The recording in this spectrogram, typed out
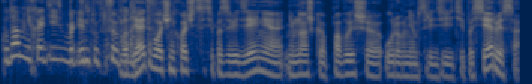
куда мне ходить, блин, танцевать? Вот для этого очень хочется, типа, заведения немножко повыше уровнем среди, типа, сервиса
